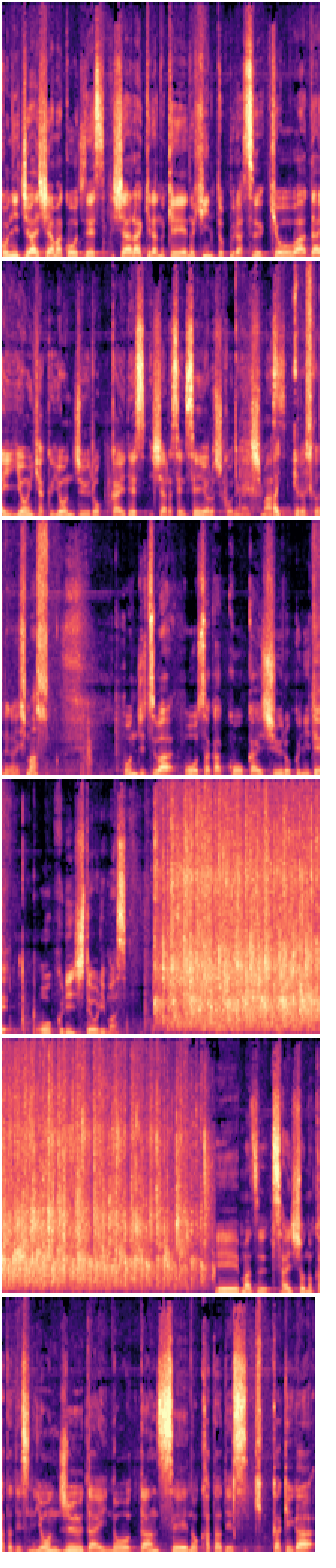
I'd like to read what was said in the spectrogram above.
こんにちは石山浩二です。石原明の経営のヒントプラス今日は第446回です。石原先生よろしくお願いします。はいよろしくお願いします。本日は大阪公開収録にてお送りしております。えー、まず最初の方ですね。40代の男性の方です。きっかけが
